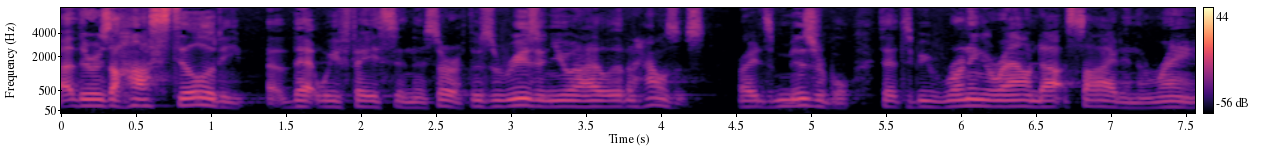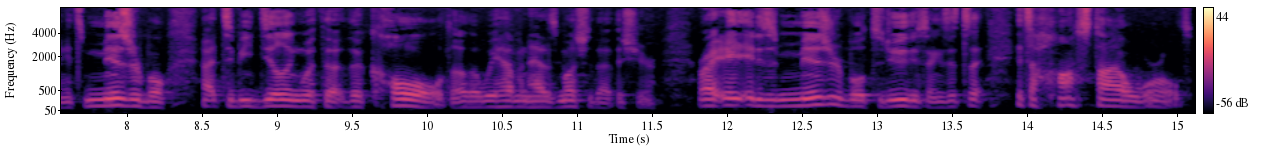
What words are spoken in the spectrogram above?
uh, there is a hostility uh, that we face in this earth. There's a reason you and I live in houses, right? It's miserable to, to be running around outside in the rain. It's miserable uh, to be dealing with the, the cold, although we haven't had as much of that this year, right? it, it is miserable to do these things. It's a, it's a hostile world.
